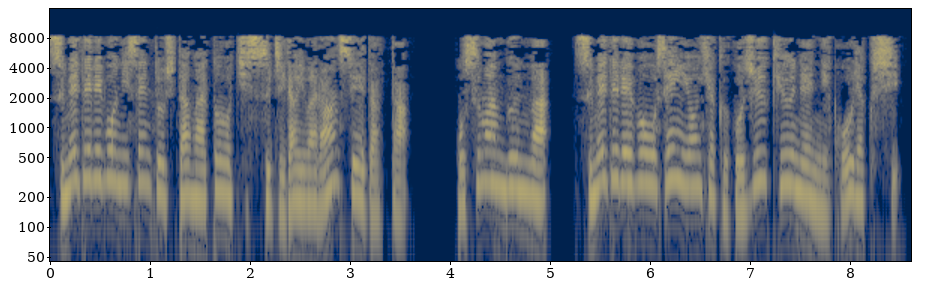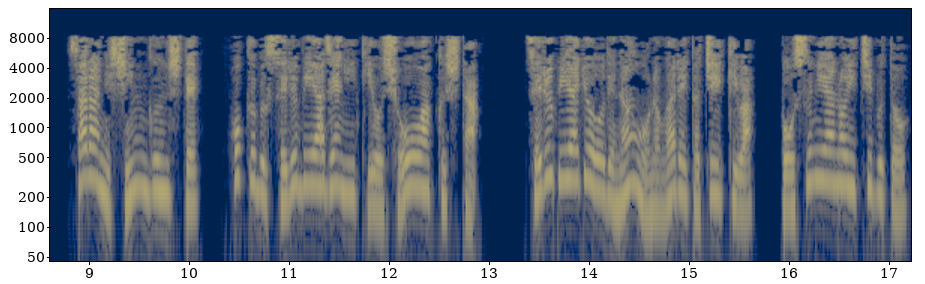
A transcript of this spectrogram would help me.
スメデレボニセンとしたが統治す時代は乱世だった。オスマン軍は、スメデレボを1459年に攻略し、さらに進軍して、北部セルビア全域を掌握した。セルビア領で難を逃れた地域は、ボスニアの一部と、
